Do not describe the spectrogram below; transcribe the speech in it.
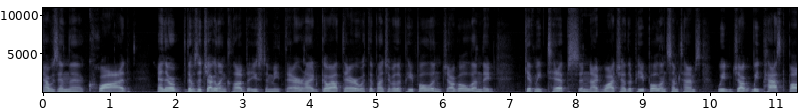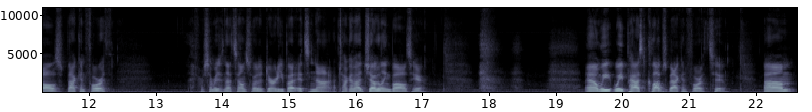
I was in the quad, and there were, there was a juggling club that used to meet there, and I'd go out there with a bunch of other people and juggle, and they'd give me tips, and I'd watch other people, and sometimes we we passed balls back and forth. For some reason, that sounds sort of dirty, but it's not. I'm talking about juggling balls here. and we we passed clubs back and forth too. Um,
